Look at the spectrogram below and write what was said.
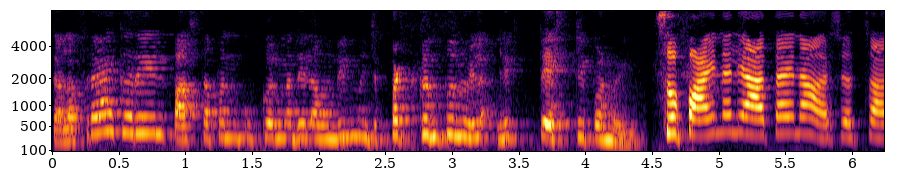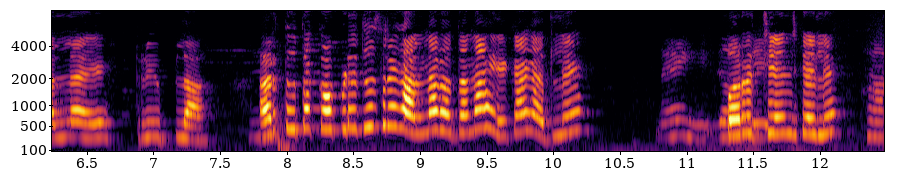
त्याला फ्राय करेल. पास्ता पण कुकरमध्ये लावून देईल. म्हणजे पटकन पण होईल आणि टेस्टी पण होईल. सो फायनली आता आहे ना हर्षद चाललाय ट्रिपला अरे तू तर कपडे दुसरे घालणार होता ना हे काय घातले? नाही परत चेंज केले? हा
